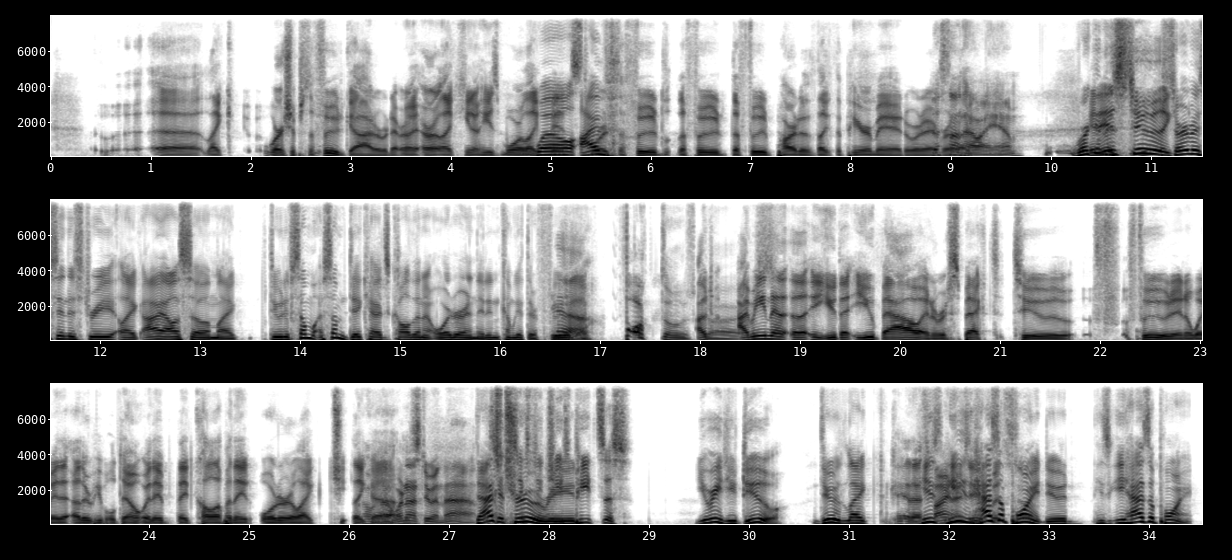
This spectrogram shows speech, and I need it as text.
uh, like worships the food god or whatever, or like you know, he's more like Well, towards I've- the food, the food, the food part of like the pyramid or whatever. That's not like- how I am. working It in the too, like- service industry. Like, I also am like, dude, if some if some dickheads called in an order and they didn't come get their food, Yeah. like, fuck those I, guys. I mean that uh, you that you bow and respect to f- food in a way that other people don't, where they they'd call up and they'd order like che- like oh, no, uh, we're not doing that. That's let's get true, 60 cheese pizzas. You read, you do. dude. Like, Okay, that's he's fine, I he do, has a but still. point, dude. He's he has a point.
